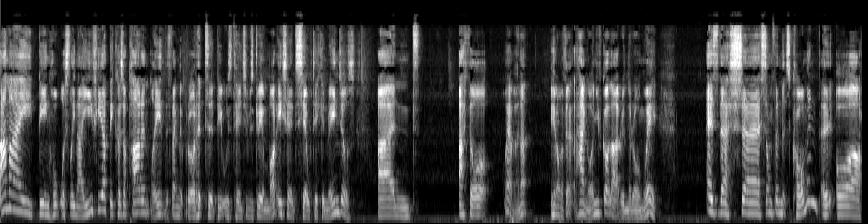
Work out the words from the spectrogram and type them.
am I being hopelessly naive here? Because apparently the thing that brought it to people's attention was Graeme Murty said Celtic and Rangers, and I thought, wait a minute, you know, hang on, you've got that in the wrong way is this uh, something that's common, uh, or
